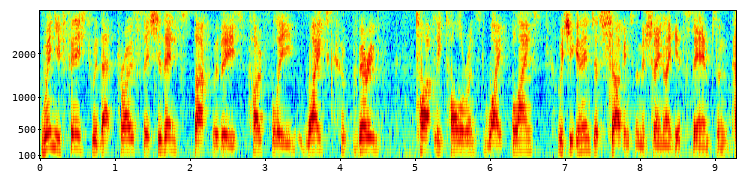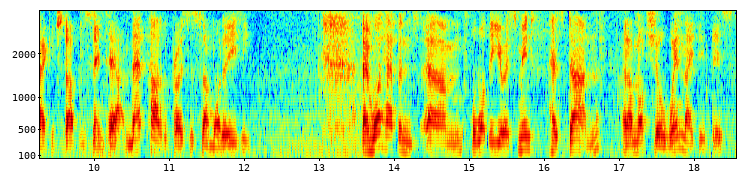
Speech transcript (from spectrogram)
When you're finished with that process, you're then stuck with these hopefully weight, very tightly toleranced weight blanks, which you can then just shove into the machine. They get stamped and packaged up and sent out. And that part of the process is somewhat easy. And what happened, um, or what the US Mint has done, and I'm not sure when they did this,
